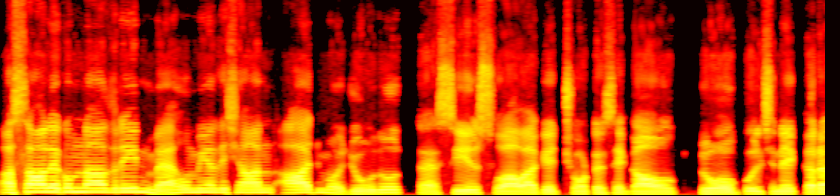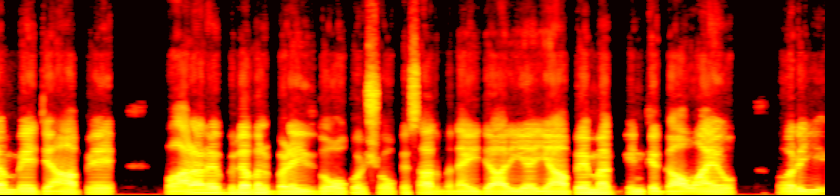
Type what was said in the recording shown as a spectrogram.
السلام علیکم ناظرین، میں ہوں میاں دشان آج موجود ہوں تحصیل سواوا کے چھوٹے سے گاؤں دو گلشن کرم میں، جہاں پہ بارہ ربی الاول بڑے ذوق اور شوق کے ساتھ بنائی جا رہی ہے۔ یہاں پہ میں ان کے گاؤں آئے ہوں اور یہ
